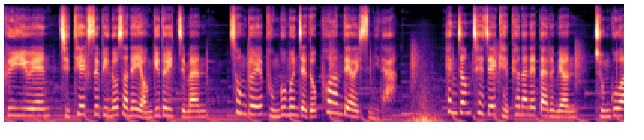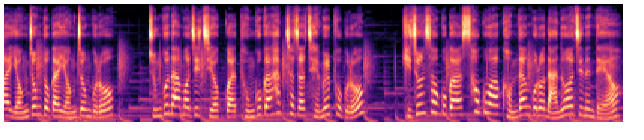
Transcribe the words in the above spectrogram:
그 이유엔 GTX 비노선의 연기도 있지만 송도의 분구 문제도 포함되어 있습니다. 행정체제 개편안에 따르면 중구와 영종도가 영종구로 중구 나머지 지역과 동구가 합쳐져 제물폭으로 기존 서구가 서구와 검단구로 나누어지는데요.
